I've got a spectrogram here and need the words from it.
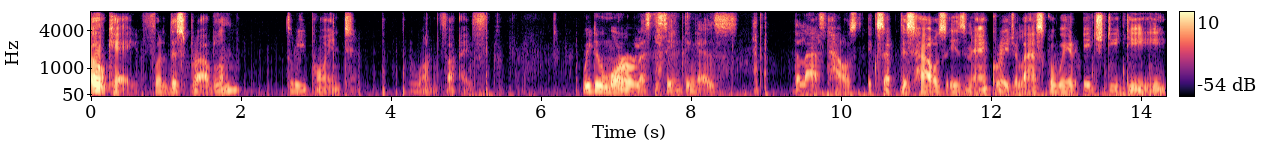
Okay, for this problem, 3.15, we do more or less the same thing as the last house, except this house is in Anchorage, Alaska, where HDD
